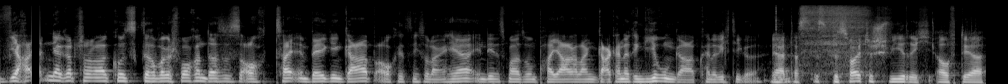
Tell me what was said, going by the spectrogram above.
wir hatten ja gerade schon mal kurz darüber gesprochen, dass es auch Zeiten in Belgien gab, auch jetzt nicht so lange her, in denen es mal so ein paar Jahre lang gar keine Regierung gab, keine richtige. Ja, das ist bis heute schwierig auf der,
